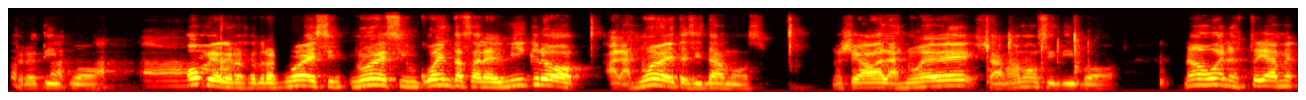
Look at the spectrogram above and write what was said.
pero tipo, obvio que nosotros 9.50 sale el micro, a las 9 te citamos. No llegaba a las 9, llamamos y tipo, no, bueno, estoy a...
